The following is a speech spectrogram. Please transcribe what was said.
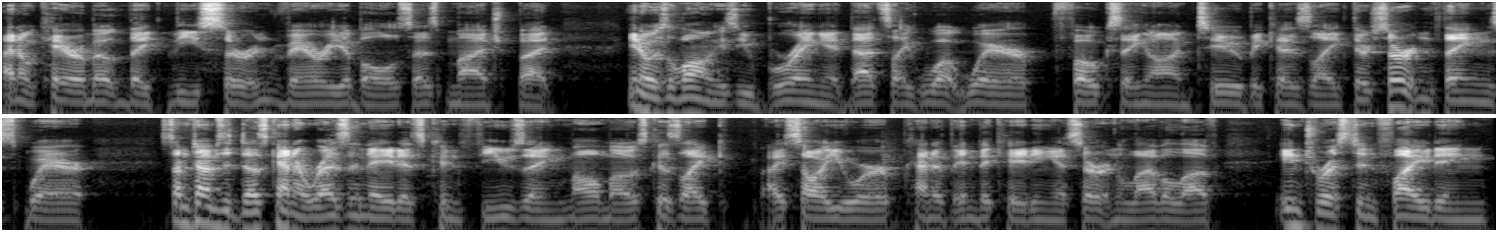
I don't care about like these certain variables as much, but you know, as long as you bring it, that's like what we're focusing on too, because like there's certain things where sometimes it does kind of resonate as confusing almost, because like I saw you were kind of indicating a certain level of interest in fighting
